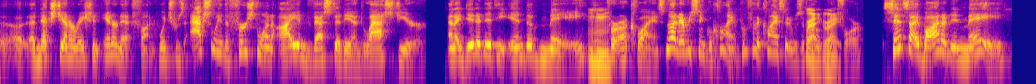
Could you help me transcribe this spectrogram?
uh, a next generation internet fund, which was actually the first one I invested in last year. And I did it at the end of May Mhm. for our clients. Not every single client, but for the clients that it was Right, appropriate right. for. Since I bought it in May,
